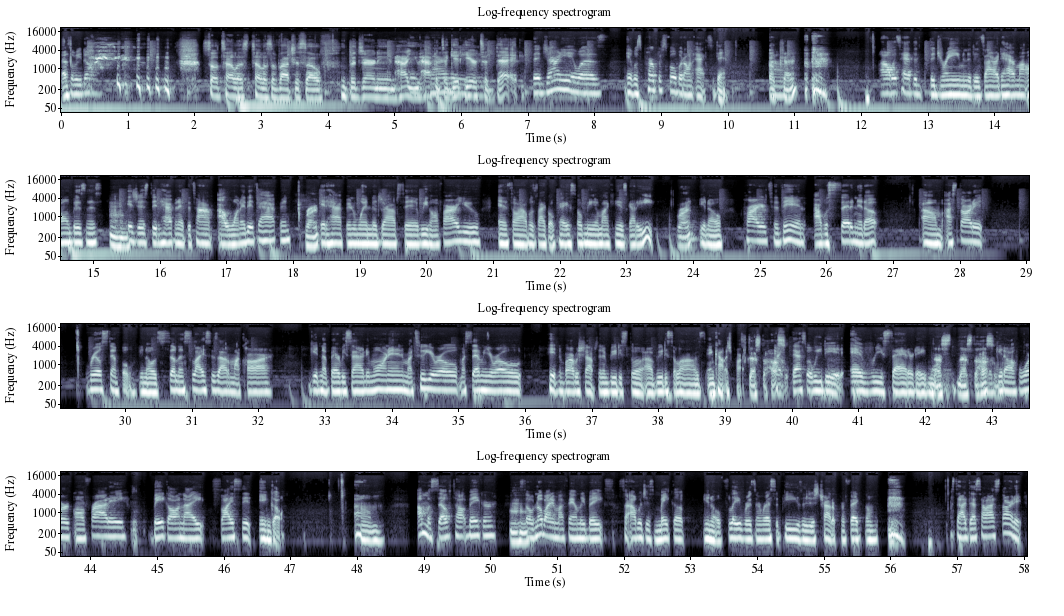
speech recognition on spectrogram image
That's what we doing. so tell us, tell us about yourself, the journey, and how you The happened to get here today. The journey it was it was purposeful but on accident. Um, Okay. I always had the, the dream and the desire to have my own business. Mhm. It just didn't happen at the time I wanted it to happen. Right. It happened when the job said we gonna fire you, and so I was like, okay, so me and my kids got to eat. Right. You know, prior to then, I was setting it up. Um, I started real simple. You know, selling slices out of my car, getting up every Saturday morning. My two year old, my seven year old, hitting the barbershops and the beauty store, uh, beauty salons in College Park. That's the Like, hustle. that's what we did every Saturday morning. That's that's the I would hustle. get off work on Friday, bake all night, slice it, and go. Um, I'm a self-taught baker, Mhm. so nobody in my family bakes. So I would just make up, you know, flavors and recipes and just try to perfect them. so that's how I started.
